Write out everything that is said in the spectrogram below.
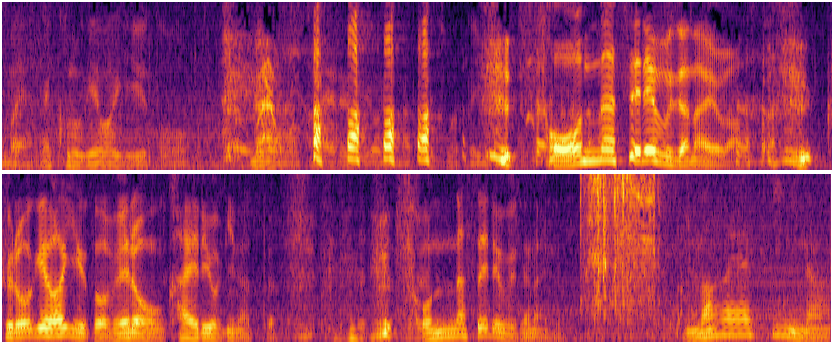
今やね黒毛和牛とメロンを買えるようになってしまった今 そんなセレブじゃないわ。黒毛和牛とメロンを買えるようになった。そんなセレブじゃない今川焼きいいな。まあ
